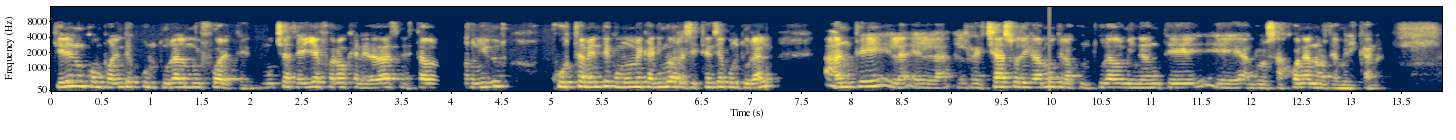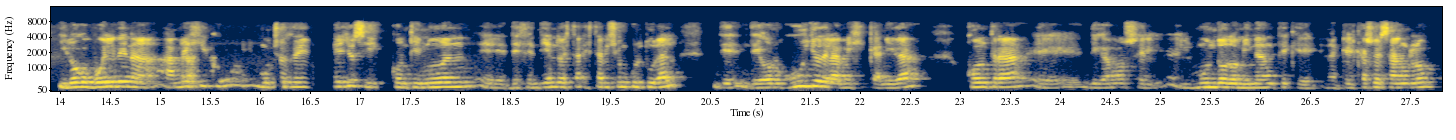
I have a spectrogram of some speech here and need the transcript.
tienen un componente cultural muy fuerte. Muchas de ellas fueron generadas en Estados Unidos justamente como un mecanismo de resistencia cultural ante el, rechazo, digamos, de la cultura dominante eh, anglosajona norteamericana. Y luego vuelven a, México, muchos de ellos, y continúan eh, defendiendo esta, esta, visión cultural de, orgullo de la mexicanidad contra, eh, digamos, el, el, mundo dominante, que en aquel caso es anglo,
